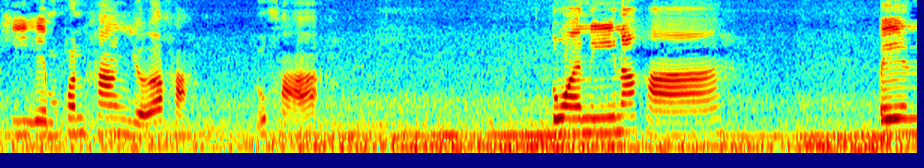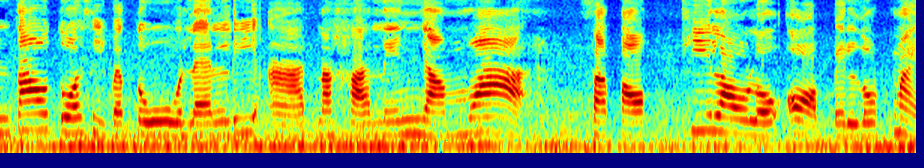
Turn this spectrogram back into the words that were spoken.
PM ค่อนข้างเยอะอะค่ะ ลูกค้า ตัวนี้นะคะ เป็นเจ้าตัวสีประตูแลนลี่อาร์ตนะคะ เน้นย้ำว่าสต็อกที่เราโลออกเป็นรถใหม่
